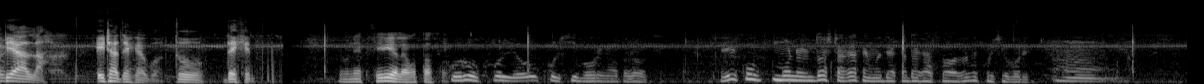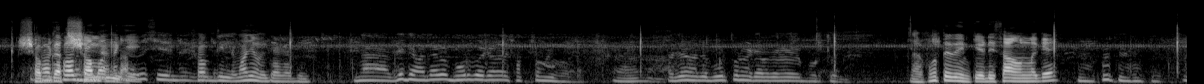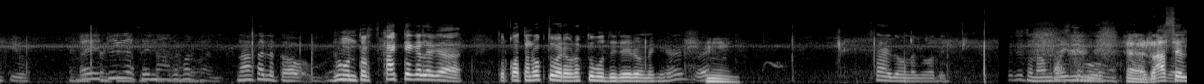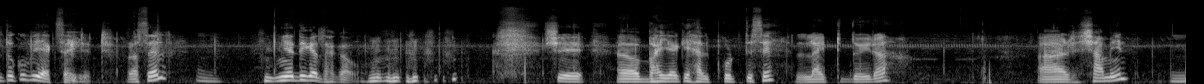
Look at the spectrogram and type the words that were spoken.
পেয়ালা এটা দেখাবো। তো দেখেন। অনেক সিরিয়ালে হতাছে পুরো খুললেও কুলসি ভরে না তো এই খুব মনে দশ টাকা আছে মধ্যে একটা টাকা পাওয়া যাবে কুলসি ভরে। সব গাছ সমান না। সব দিন মাঝে মাঝে একা দিন। না যেটা আমাদের ভরবো এটা আমাদের সবসময় ভরবো আর যেটা আমাদের ভরতো না এটা আমাদের ভরতো না। আর প্রতিদিন কেডি সাউন্ড লাগে? না চাইলে তো যখন তোর কাটতে গেলে গা, তোর কত রক্ত বাড়ে রক্ত যায় এরকম নাকি হ্যাঁ? চাই দেওয়া লাগে ওদের। যদি তো নাম ধরে দিব। হ্যাঁ রাসেল তো খুবই এক্সাইটেড রাসেল? নিয়ে দিকে থাকাও সে আহ, ভাইয়াকে হেল্প করতেছে লাইট দইরা। আর শামিন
